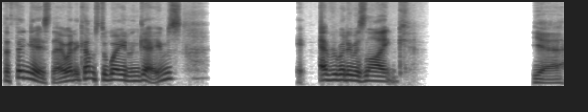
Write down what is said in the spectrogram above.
The thing is, though, when it comes to Wayland Games, everybody was like, yeah,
